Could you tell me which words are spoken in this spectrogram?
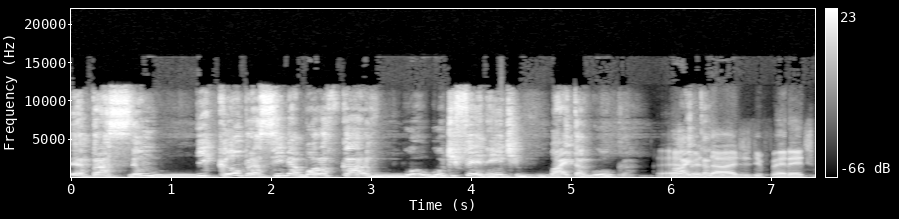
É pra ser um bicão pra cima e a bola, cara, um gol, gol diferente, baita gol, cara. É baita verdade, gol. diferente,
